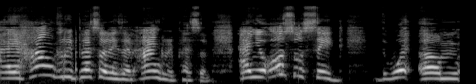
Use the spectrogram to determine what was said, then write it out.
a hungry person is an angry person. And you also said um,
